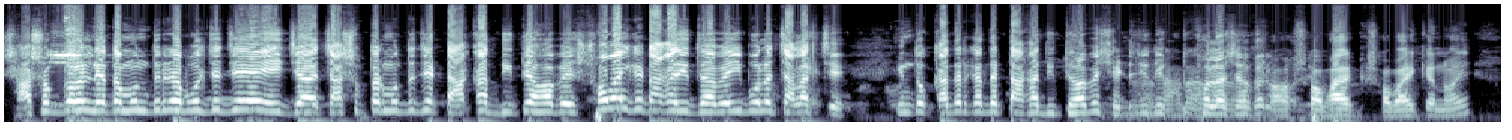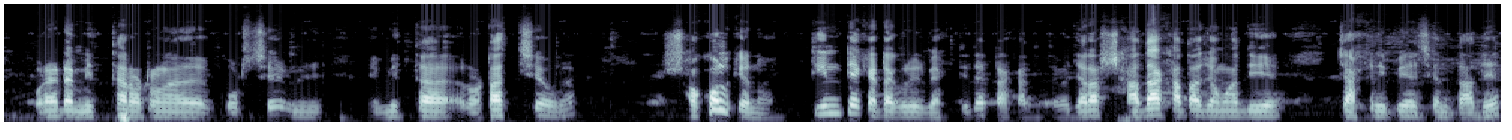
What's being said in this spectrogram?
শাসক দলের নেতা মন্ত্রীরা বলছে যে এই চার সপ্তাহের মধ্যে যে টাকা দিতে হবে সবাইকে টাকা দিতে হবে এই বলে চালাচ্ছে। কিন্তু কাদের কাদের টাকা দিতে হবে সেটা যদি একটু খোলাসা সবাই সবাইকে নয় ওরা একটা মিথ্যা রটনা করছে মিথ্যা রটাচ্ছে ওরা। সকলকে নয় তিনটে ক্যাটাগরির ব্যক্তিদের টাকা দিতে হবে। যারা সাদা খাতা জমা দিয়ে চাকরি পেয়েছেন তাদের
